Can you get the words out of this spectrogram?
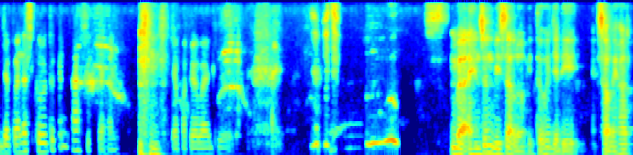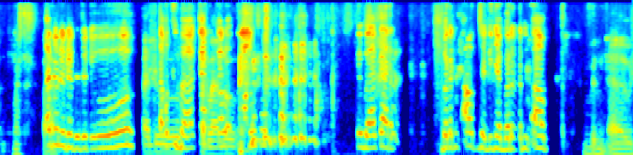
Japanese school itu kan asik kan ya pakai baju Mbak Hensun bisa loh itu jadi solehot Mas. Aduh, aduh, aduh, aduh, aduh. Takut dibakar kalau terlalu dibakar. Burn out jadinya burn out. Burn out.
